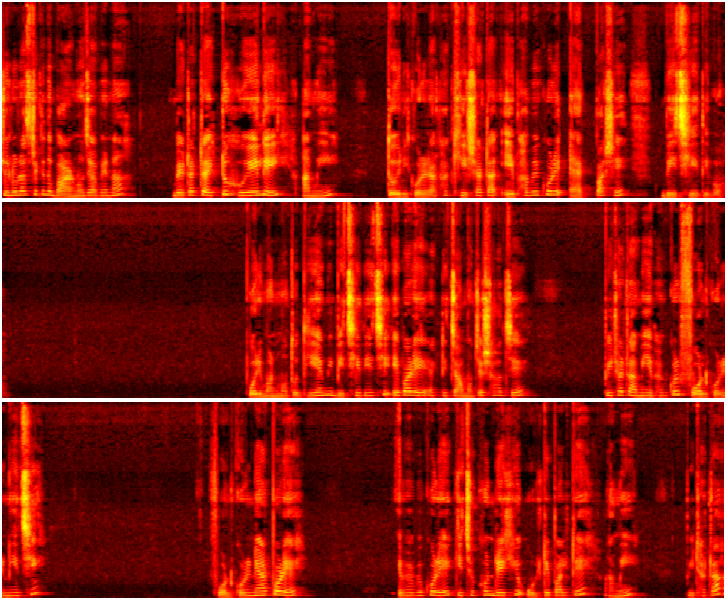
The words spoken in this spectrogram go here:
চুলু রাসটা কিন্তু বাড়ানো যাবে না। ব্যাটারটা একটু হয়ে এলেই আমি তৈরি করে রাখা খিসাটা এভাবে করে এক পাশে বিছিয়ে দিব। পরিমাণ মতো দিয়ে আমি বিছিয়ে দিয়েছি। এবারে একটি চামচের সাহায্যে পিঠাটা আমি এভাবে করে ফোল্ড করে নিয়েছি। ফোল্ড করে নেওয়ার পরে এভাবে করে কিছুক্ষণ রেখে উল্টে পাল্টে আমি পিঠাটা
